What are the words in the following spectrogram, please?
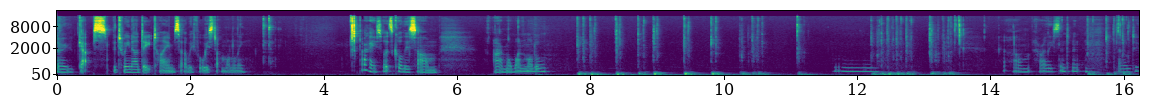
are no gaps between our date times uh, before we start modeling. Okay, so let's call this um, ARMA 1 model. Um, hourly sentiment, that'll do.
